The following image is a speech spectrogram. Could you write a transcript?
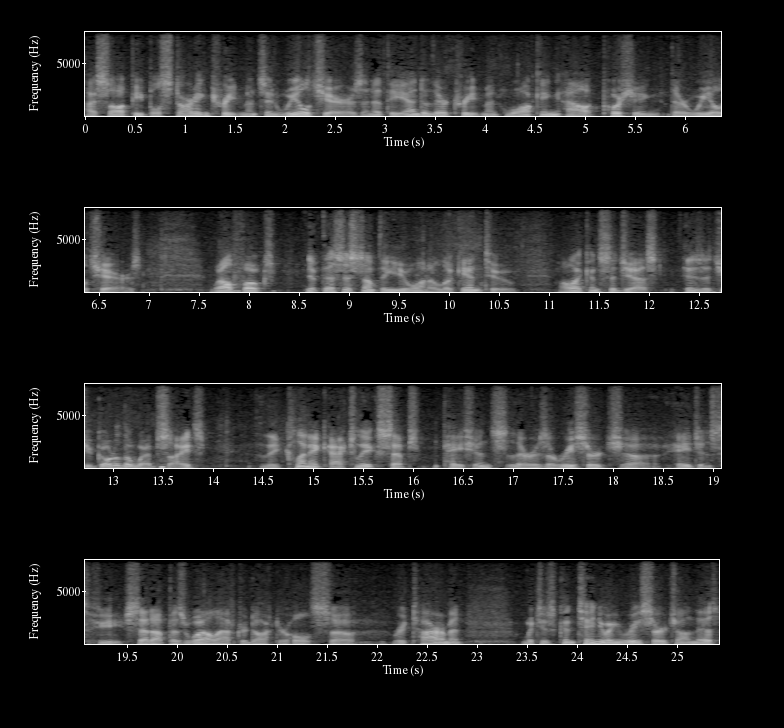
I saw people starting treatments in wheelchairs and at the end of their treatment walking out pushing their wheelchairs. Well, folks, if this is something you want to look into, all I can suggest is that you go to the websites the clinic actually accepts patients. There is a research uh, agency set up as well after Dr. Holt's uh, retirement, which is continuing research on this,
